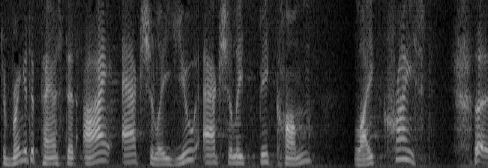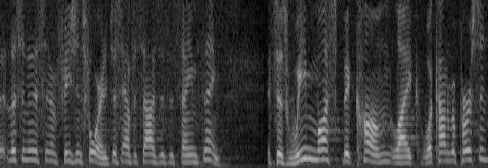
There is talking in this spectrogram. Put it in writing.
to bring it to pass that I actually, you actually become like Christ? Listen to this in Ephesians 4, and it just emphasizes the same thing. It says, We must become like what kind of a person?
